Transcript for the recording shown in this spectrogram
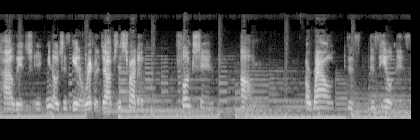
college, and you know just get a regular job, just try to function um, around this this illness.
